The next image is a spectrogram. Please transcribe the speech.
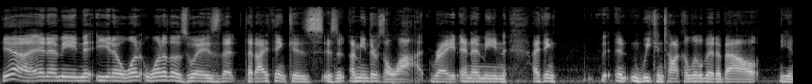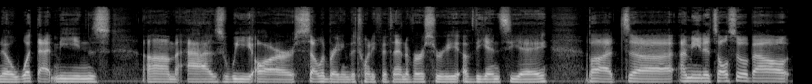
Yeah, and I mean, you know, one one of those ways that that I think is is I mean, there's a lot, right? And I mean, I think we can talk a little bit about you know what that means um, as we are celebrating the 25th anniversary of the NCA. But uh, I mean, it's also about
